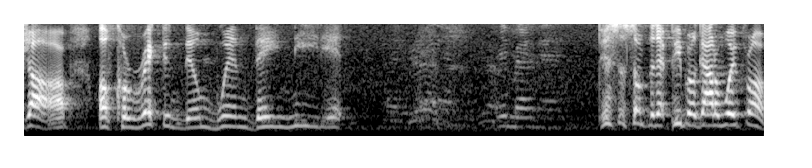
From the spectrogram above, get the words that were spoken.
job of correcting them when they need. This is something that people have got away from.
